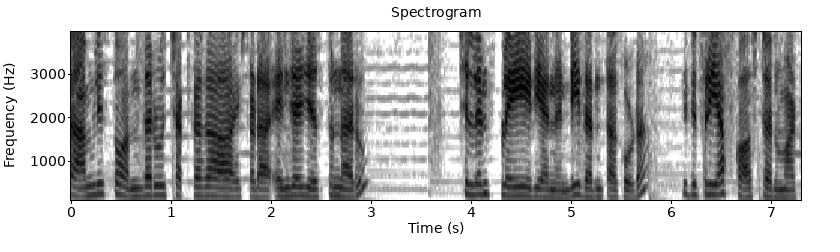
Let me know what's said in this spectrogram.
ఫ్యామిలీస్తో అందరూ చక్కగా ఇక్కడ ఎంజాయ్ చేస్తున్నారు. చిల్డ్రన్స్ ప్లే ఏరియానండి ఇదంతా కూడా. ఇది ఫ్రీ ఆఫ్ కాస్ట్ అనమాట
